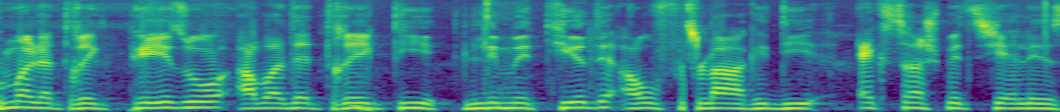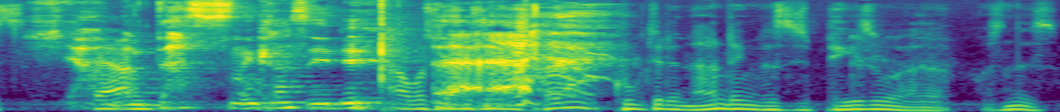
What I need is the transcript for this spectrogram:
Guck mal, der trägt Peso, aber der trägt die limitierte Auflage, die extra speziell ist. Ja, Mann, das ist eine krasse Idee. Aber so was kennen, guck dir den an, denk, was ist Peso, Alter? Was ist denn das?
